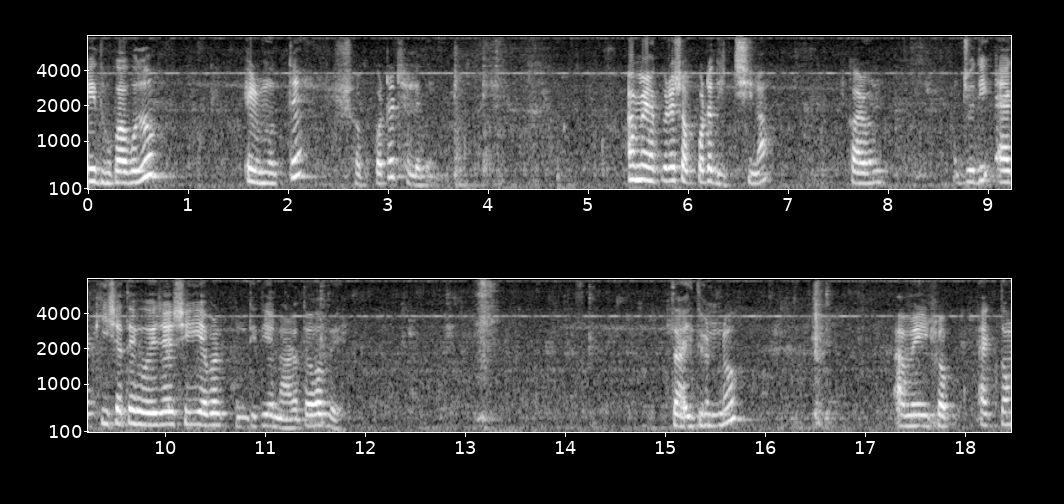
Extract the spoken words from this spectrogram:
এই ধোকাগুলো এর মধ্যে সবকটা ঠেলে দেব। আমি একবারে সবকটা দিচ্ছি না, কারণ যদি একই সাথে হয়ে যায়, সেই আবার খুন্তি দিয়ে নাড়াতে হবে। তাই জন্য আমি সব একদম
